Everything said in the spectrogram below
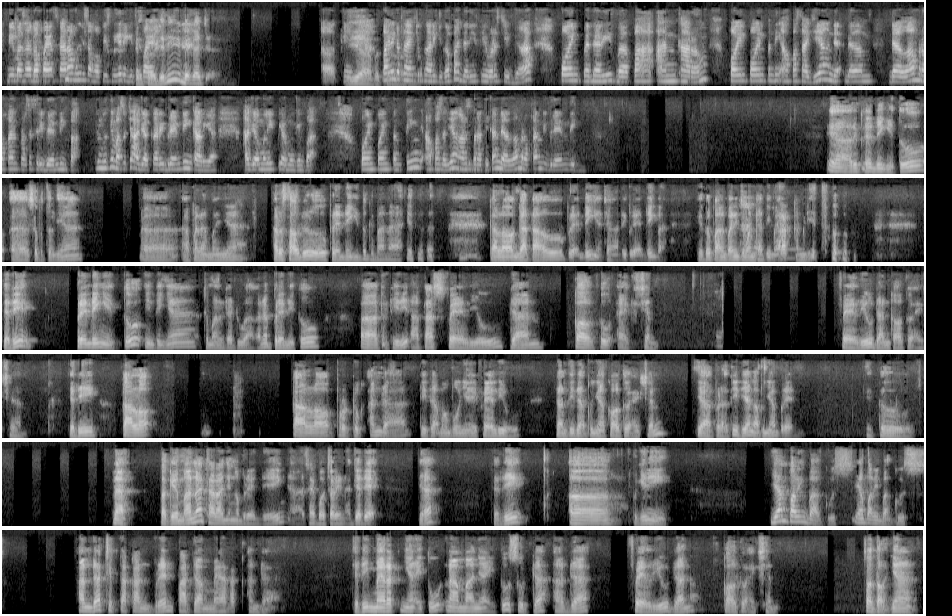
Di masa bapak yang sekarang mungkin bisa ngopi sendiri gitu, gitu. pak ya. Jadi beda Oke. Iya, betul. Pak ini ada pertanyaan cukup menarik juga Pak dari viewers juga. Poin dari Bapak Ankarem, poin-poin penting apa saja yang da dalam dalam melakukan proses rebranding Pak? Ini mungkin maksudnya agak ke rebranding kali ya, agak melipir mungkin Pak. Poin-poin penting apa saja yang harus diperhatikan dalam melakukan rebranding? Ya, rebranding itu uh, sebetulnya uh, apa namanya harus tahu dulu branding itu gimana gitu. Kalau nggak tahu branding ya jangan di branding lah. Itu paling-paling cuma ganti merek kan gitu. Jadi branding itu intinya cuma ada dua karena brand itu uh, terdiri atas value dan call to action. Value dan call to action. Jadi kalau kalau produk Anda tidak mempunyai value, dan tidak punya call to action, ya berarti dia nggak punya brand. Itu. Nah, bagaimana caranya nge-branding? Nah, saya bocorin aja deh. Ya. Jadi, uh, begini. Yang paling bagus, yang paling bagus, Anda ciptakan brand pada merek Anda. Jadi mereknya itu, namanya itu sudah ada value dan call to action. Contohnya,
